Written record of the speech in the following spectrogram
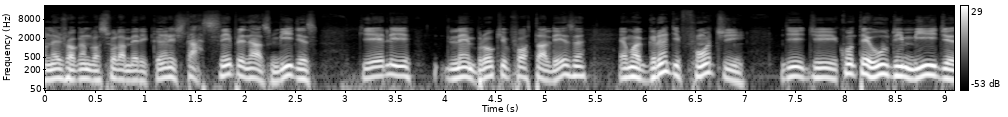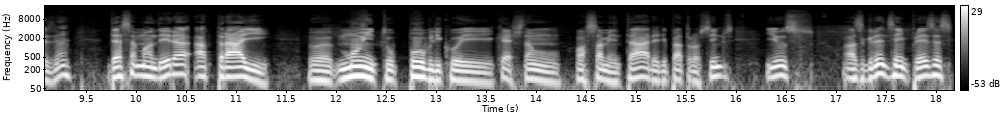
né, jogando a Sul-Americana, está sempre nas mídias, que ele lembrou que Fortaleza é uma grande fonte de, de conteúdo e mídias, né? Dessa maneira atrai uh, muito público e questão orçamentária de patrocínios e os, as grandes empresas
